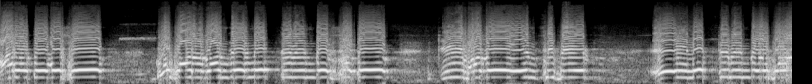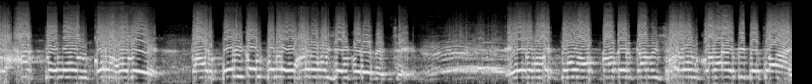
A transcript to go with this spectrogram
ভারতে বসে গোপালগঞ্জের নেতৃবৃন্দের সাথে কীভাবে এনসিপির এই নেতৃবৃন্দের উপর আক্রমণ করা হবে, তার পরিকল্পনা ওখানে বসেই করে দিচ্ছে। এর মাধ্যমে আপনাদেরকে আমি স্মরণ করায় দিতে চাই,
